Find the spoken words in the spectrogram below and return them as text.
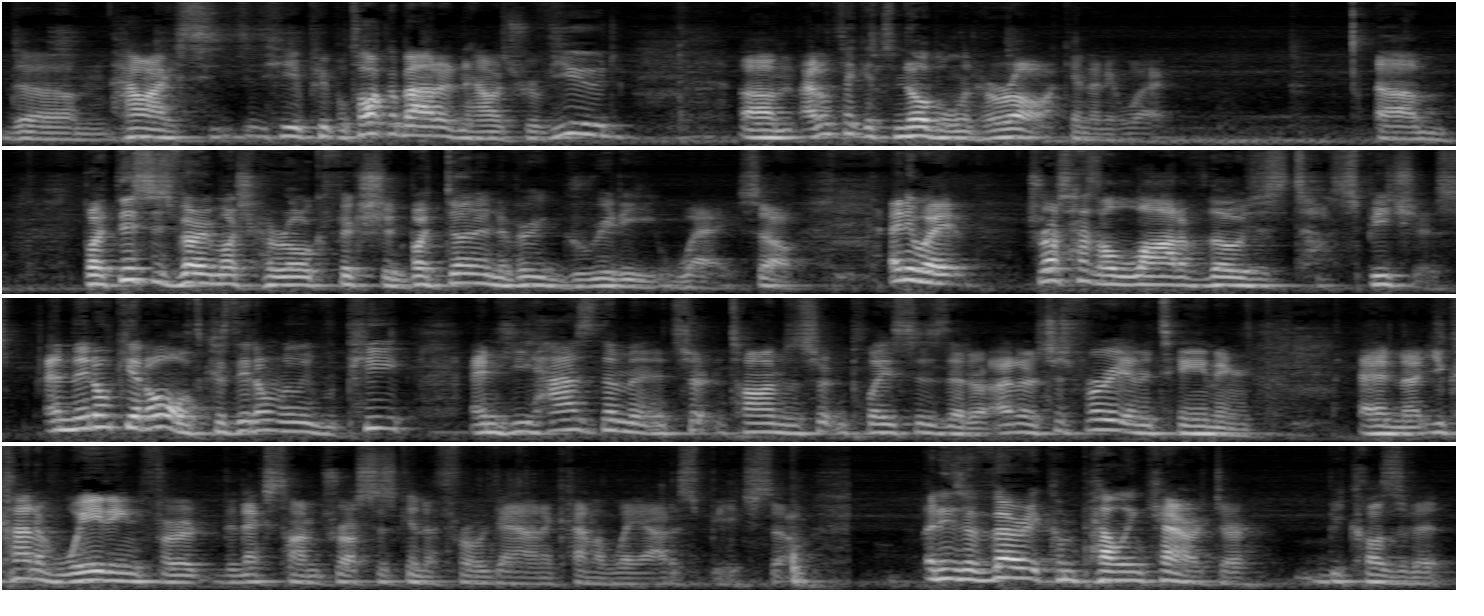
the um, how I see, hear people talk about it and how it's reviewed. Um, I don't think it's noble and heroic in any way. Um, but this is very much heroic fiction, but done in a very gritty way. So, anyway, Druss has a lot of those speeches, and they don't get old because they don't really repeat. And he has them at certain times and certain places that are I don't know. It's just very entertaining, and uh, you kind of waiting for the next time Druss is going to throw down and kind of lay out a speech. So, and he's a very compelling character because of it.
